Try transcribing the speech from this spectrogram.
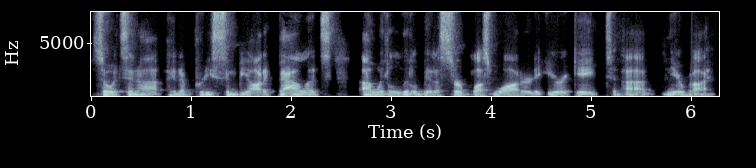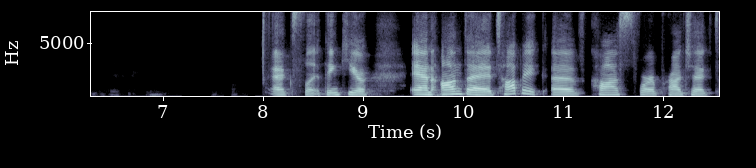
So it's in a, in a pretty symbiotic balance uh, with a little bit of surplus water to irrigate uh, nearby. Excellent. Thank you. And on the topic of costs for a project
